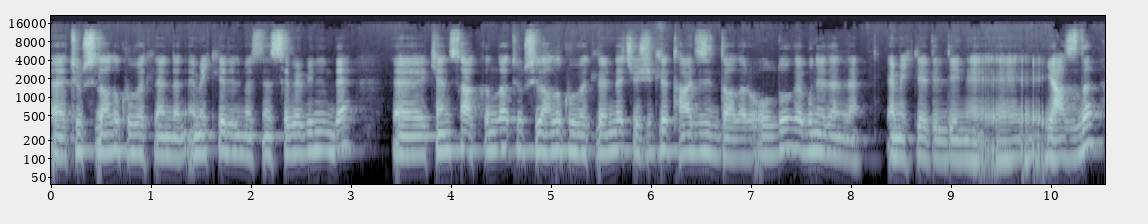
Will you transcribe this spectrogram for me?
e, Türk Silahlı Kuvvetleri'nden emekli edilmesinin sebebinin de kendisi hakkında Türk Silahlı Kuvvetleri'nde çeşitli taciz iddiaları olduğu ve bu nedenle emekli edildiğini yazdı.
